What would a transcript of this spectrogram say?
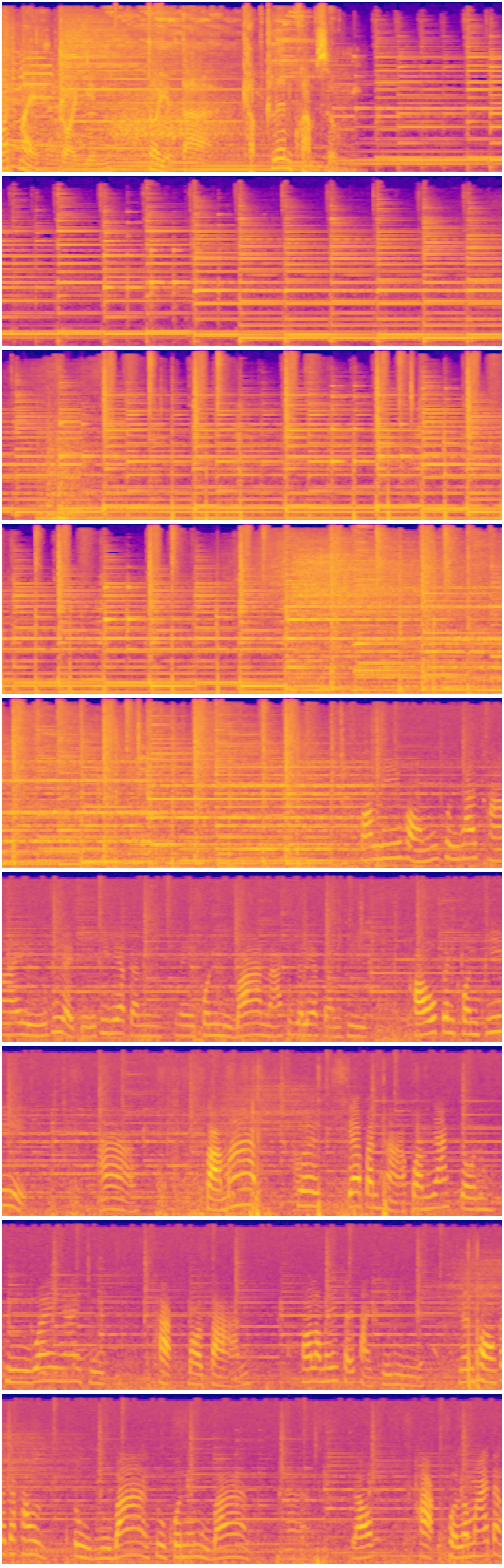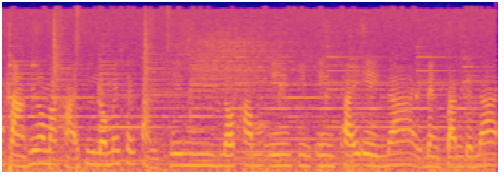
ศวรรษใหม่แห่งรอยยิ้มโตโยต้าขับเคลื่อนความสุข คนในหมู่บ้านนะที่จะเรียกกันคือเขาเป็นคนที่สามารถช่วยแก้ปัญหาความยากจน คือว่าง่ายคือผักปลอดสาร เพราะเราไม่ได้ใช้สารเคมี เงินทองก็จะเข้าสู่หมู่บ้าน สู่คนในหมู่บ้าน แล้วผักผลไม้ต่างๆ ที่เรามาขายคือเราไม่ใช้สารเคมี เราทำเองกินเองใช้เองได้ แบ่งปันกันได้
